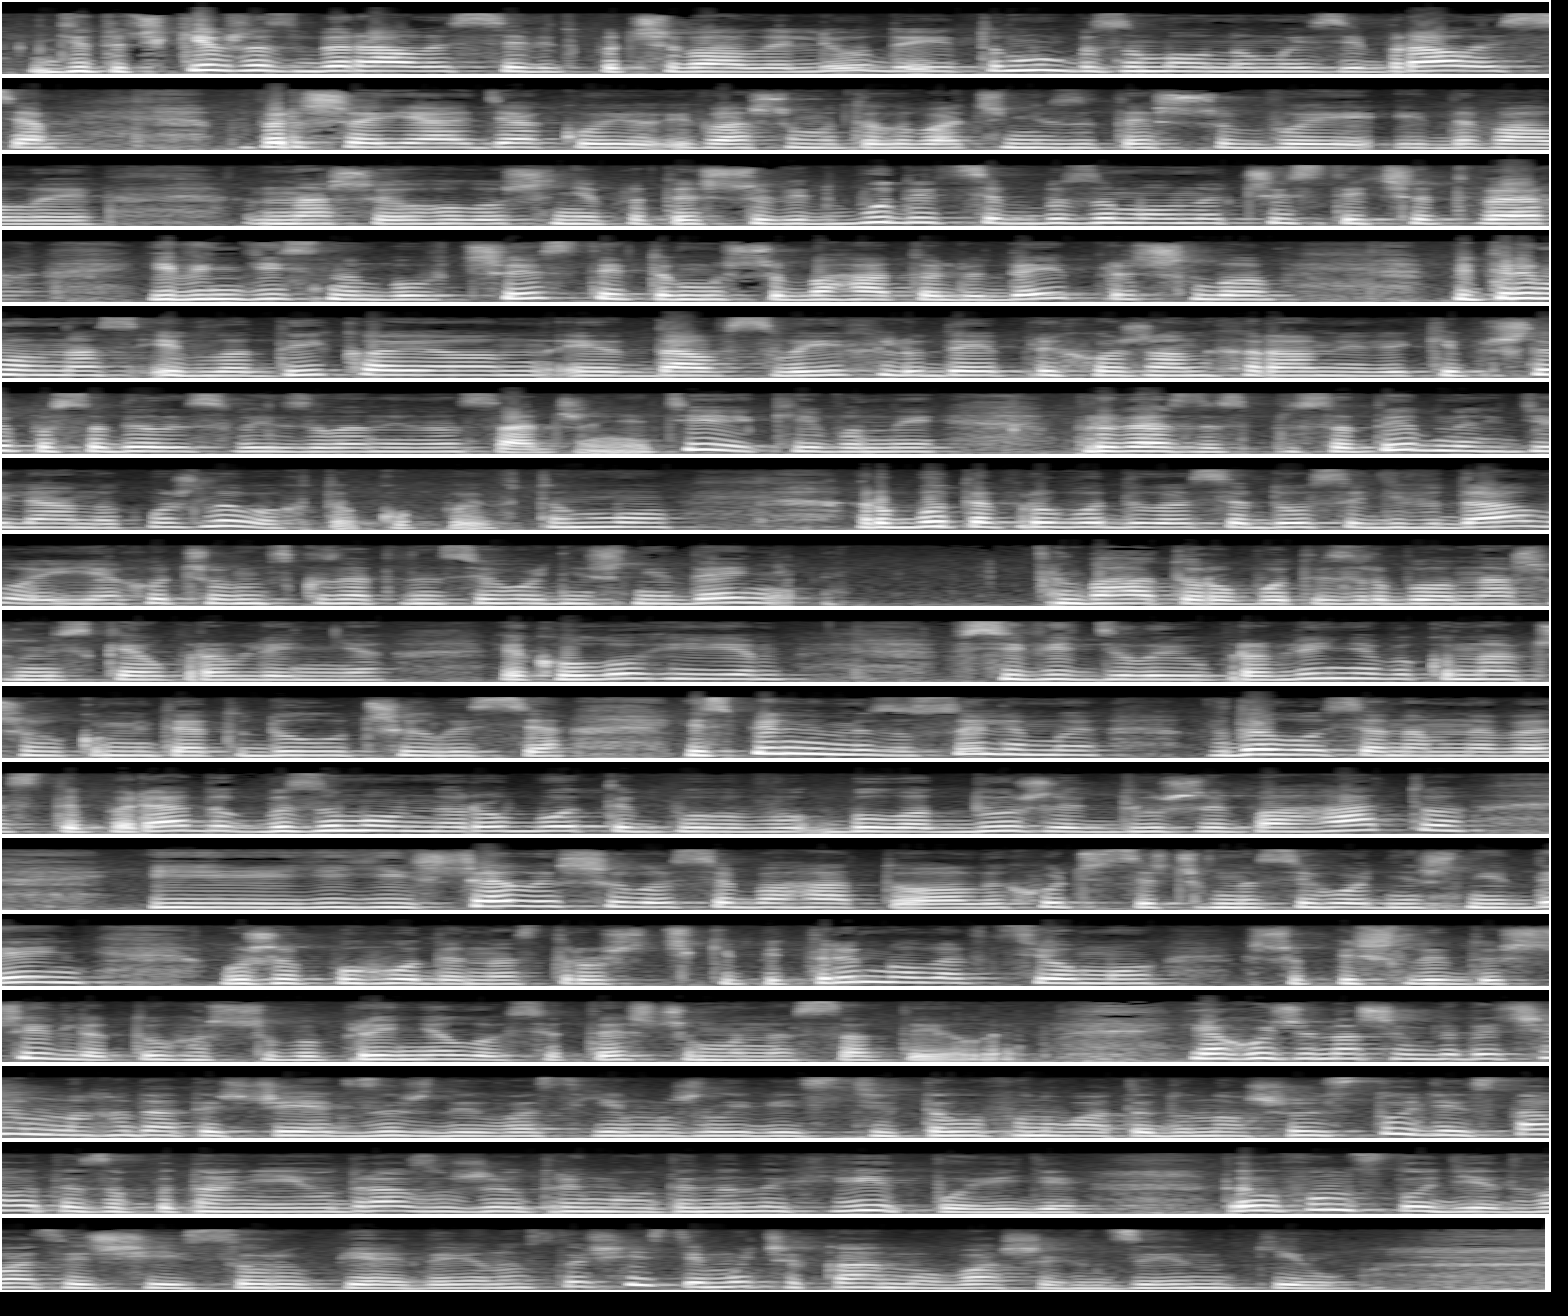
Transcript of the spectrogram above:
Діточки вже збиралися, відпочивали люди, і тому безумовно ми зібралися. По-перше, я дякую і вашому телебаченню за те, що ви і давали наше оголошення про те, що відбудеться безумовно чистий четверг. І він дійсно був чистий, тому що багато людей прийшло. Підтримав нас і владика Іоанн, і дав своїх людей, прихожан храмів, які прийшли, посадили свої зелені насадження, ті, які вони привезли з присадибних ділянок, можливо, хто купив. Тому робота проводилася досить вдало, і я хочу вам сказати на сьогоднішній день. Багато роботи зробило наше міське управління екології. Всі відділи управління виконавчого комітету долучилися, і спільними зусиллями вдалося нам навести порядок. Безумовно, роботи було дуже дуже багато, і її ще лишилося багато. Але хочеться, щоб на сьогоднішній день вже погода нас трошечки підтримала в цьому, щоб пішли дощі для того, щоб прийнялося те, що ми насадили. Я хочу нашим глядачам нагадати, що як завжди у вас є можливість телефонувати до нашої студії, ставити запитання і одразу вже отримувати на них відповіді. Телефон студії 26 45 96 і ми чекаємо ваших дзвінків.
